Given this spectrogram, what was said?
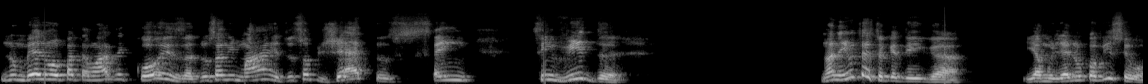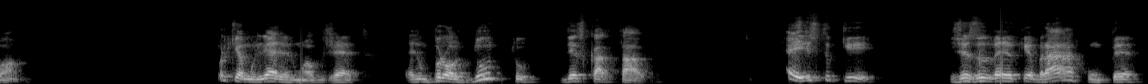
no mesmo patamar de coisa, dos animais, dos objetos sem, sem vida. Não há nenhum texto que diga e a mulher nunca ouviu seu homem. Porque a mulher era um objeto, era um produto descartável. É isto que Jesus veio quebrar, romper.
